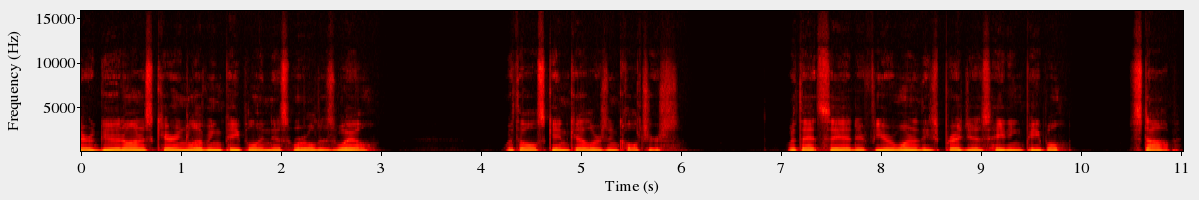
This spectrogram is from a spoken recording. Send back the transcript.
There are good, honest, caring, loving people in this world as well, with all skin colors and cultures. With that said, if you're one of these prejudice hating people, stop.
